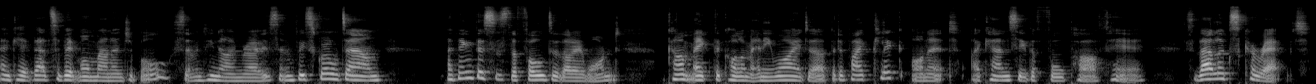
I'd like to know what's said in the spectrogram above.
Okay, that's a bit more manageable, 79 rows. And if we scroll down, I think this is the folder that I want. I can't make the column any wider, but if I click on it, I can see the full path here. So that looks correct.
